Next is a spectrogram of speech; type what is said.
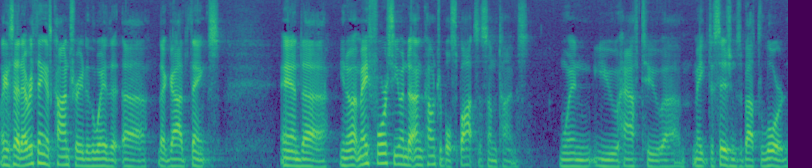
like I said, everything is contrary to the way that, uh, that God thinks. And, uh, you know, it may force you into uncomfortable spots sometimes when you have to uh, make decisions about the Lord.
